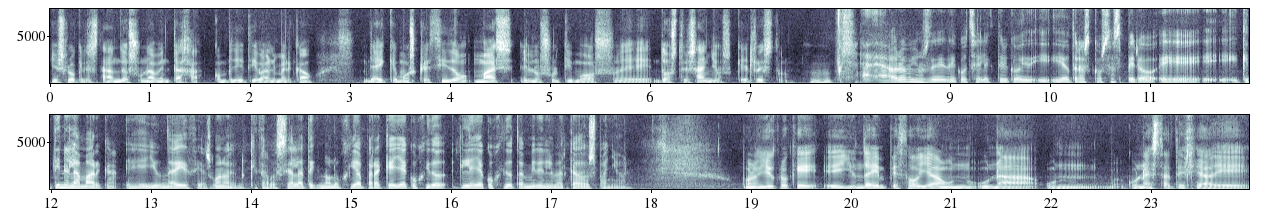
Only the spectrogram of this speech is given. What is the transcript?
y eso lo que nos está dando es una ventaja competitiva en el mercado, de ahí que hemos crecido más en los últimos eh, dos, tres años que el resto. Ahora hablamos de, coche eléctrico y, otras cosas, pero eh, ¿qué tiene la marca Hyundai? Decías, bueno, quizás sea la tecnología para que haya cogido, le haya cogido también en el mercado español. Bueno, yo creo que eh, Hyundai empezó ya una, con una estrategia de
